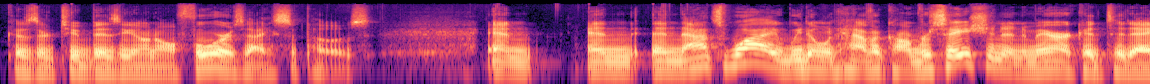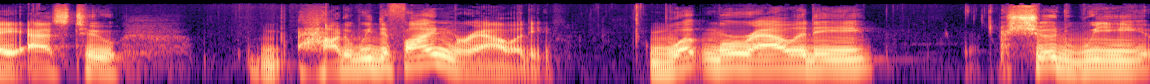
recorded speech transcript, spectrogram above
because they're too busy on all fours, I suppose. And, and, and that's why we don't have a conversation in America today as to how do we define morality? What morality should we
